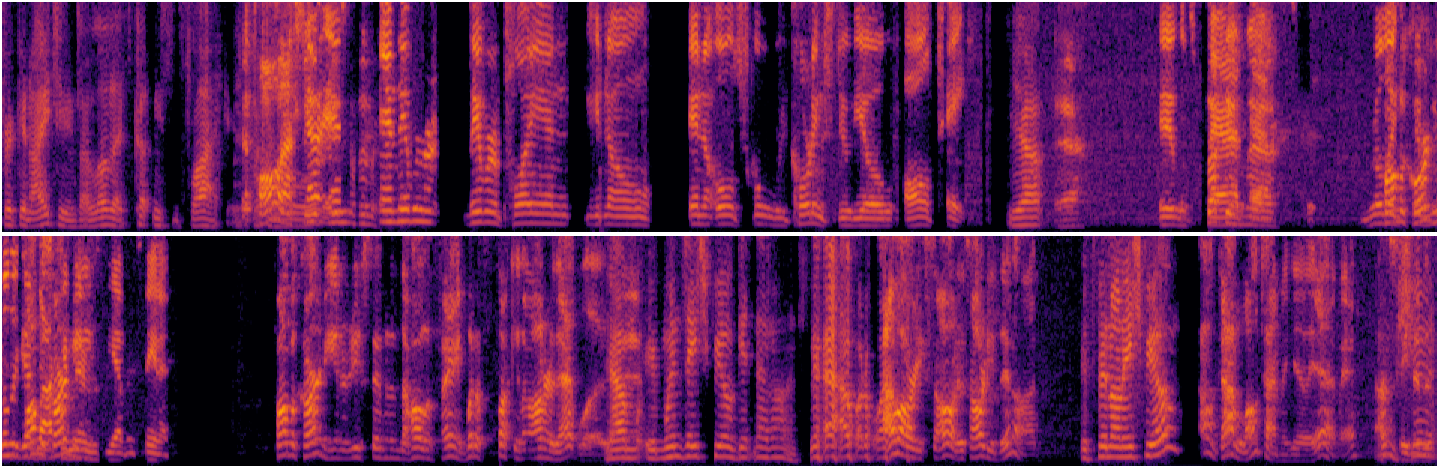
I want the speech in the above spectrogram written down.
freaking iTunes. I love that. It's cut me some slack. Paul actually, Yeah, and- and they were they were playing, you know, in an old school recording studio, all tape. Yeah, yeah, It was bad. uh, really, Paul McCartney- really good Paul McCartney- documentary if you haven't seen it. Paul McCartney introduced him into the Hall of Fame. What a fucking honor that was. yeah. man. When's HBO getting that on? I wanna watch I've it. already saw it. It's already been on. It's been on HBO. Oh God, a long time ago. Yeah, man. I've Oh, seen shit. it.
